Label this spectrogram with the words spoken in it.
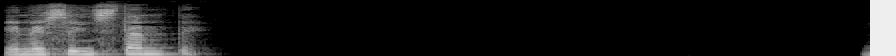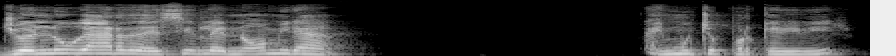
en ese instante, Yo en lugar de decirle, no, mira, hay mucho por qué vivir,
